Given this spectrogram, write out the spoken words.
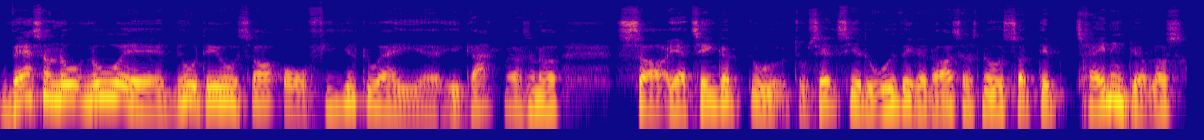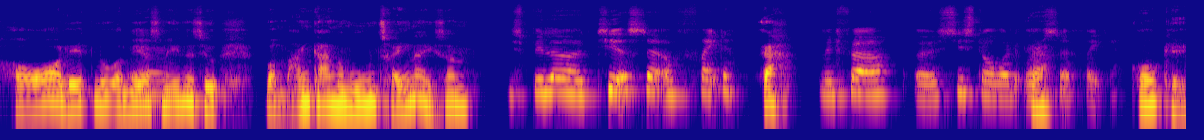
Hvad så nu? Nu, øh, nu er det jo så år fire, du er i, øh, i gang med og sådan noget. Så jeg tænker, du, du selv siger, du udvikler dig også og sådan noget, så det, træning bliver vel også hårdere lidt nu og mere Ja. sådan intensiv. Hvor mange gange om ugen træner I sådan? Vi spiller tirsdag og fredag. Ja, Men før øh, sidste år var det Ja. onsdag og fredag. okay.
